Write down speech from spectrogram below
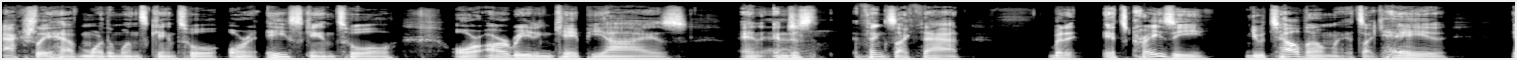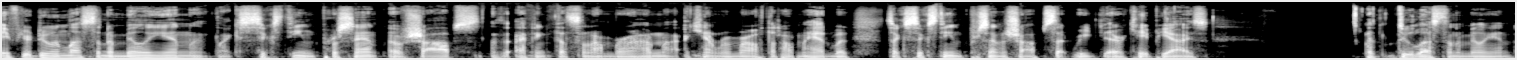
actually have more than one scan tool or a scan tool or are reading KPIs and Yeah. and just things like that. But it, it's crazy. You tell them it's like, hey, if you're doing less than a million, like 16% of shops, I think that's the number. I'm not, I can't remember off the top of my head, but it's like 16% of shops that read their KPIs uh, do less than a million,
